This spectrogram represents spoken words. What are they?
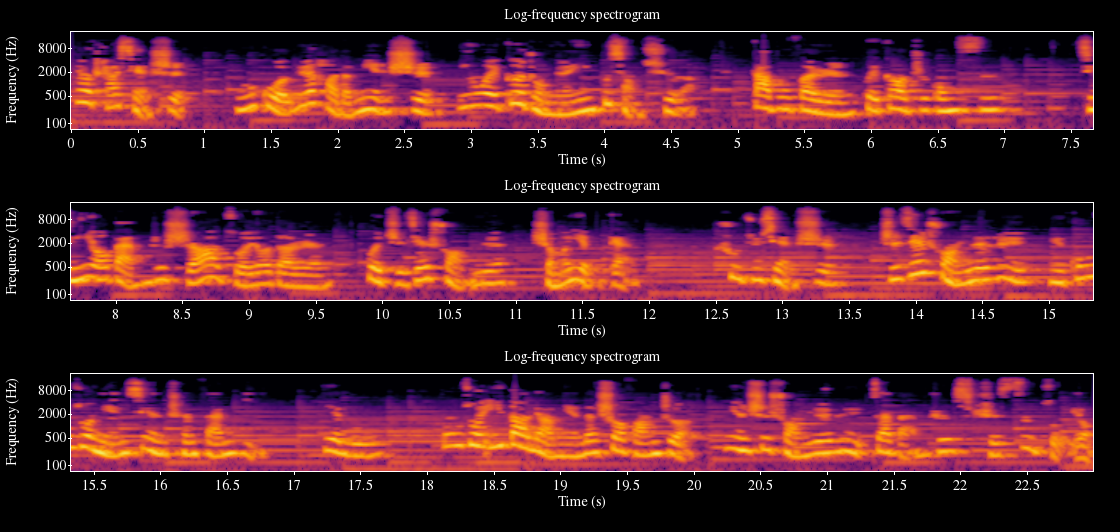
调查显示，如果约好的面试因为各种原因不想去了，大部分人会告知公司，仅有百分之十二左右的人会直接爽约，什么也不干。数据显示，直接爽约率与工作年限成反比。例如，工作一到两年的受访者，面试爽约率在百分之十四左右。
